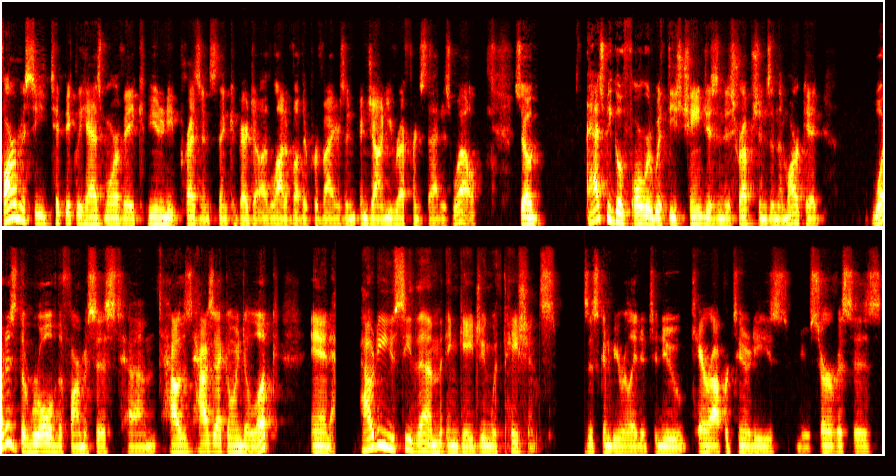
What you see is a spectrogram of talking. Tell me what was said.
Pharmacy typically has more of a community presence than compared to a lot of other providers, and, and John, you referenced that as well. So, as we go forward with these changes and disruptions in the market, what is the role of the pharmacist? Um, how's, how's that going to look? And how do you see them engaging with patients? Is this going to be related to new care opportunities, new services?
